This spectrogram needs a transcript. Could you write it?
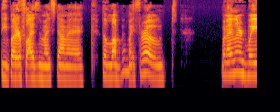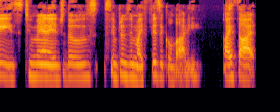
the butterflies in my stomach, the lump in my throat. When I learned ways to manage those symptoms in my physical body, I thought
